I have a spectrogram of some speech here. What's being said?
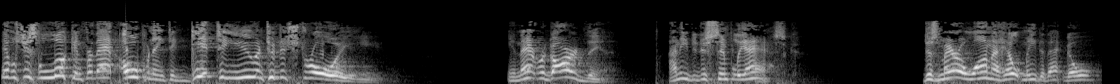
The devil's just looking for that opening to get to you and to destroy you. In that regard then, I need to just simply ask, does marijuana help me to that goal?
